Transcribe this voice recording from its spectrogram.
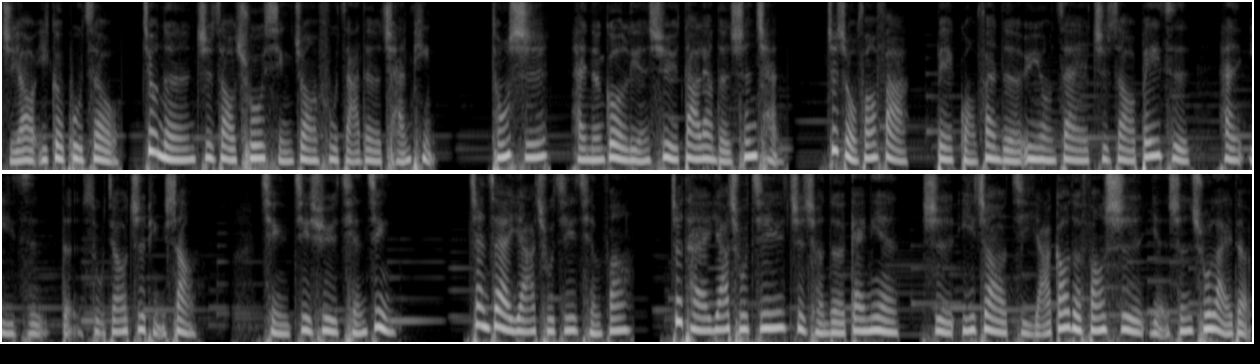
只要一个步骤，就能制造出形状复杂的产品，同时还能够连续大量的生产。这种方法被广泛的运用在制造杯子和椅子等塑胶制品上。请继续前进，站在压出机前方。这台压出机制成的概念是依照挤牙膏的方式衍生出来的。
